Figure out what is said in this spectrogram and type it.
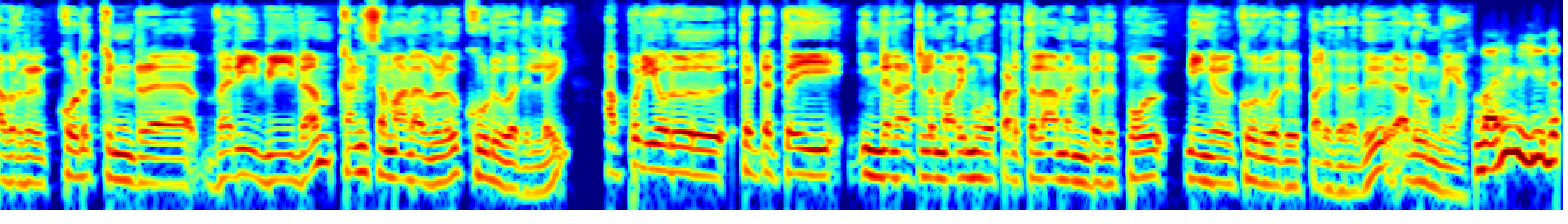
அவர்கள் கொடுக்கின்ற வரி வீதம் கணிசமான அளவு கூடுவதில்லை. அப்படி ஒரு திட்டத்தை இந்த நாட்டிலும் அறிமுகப்படுத்தலாம் என்பது போல் நீங்கள் கூறுவது படுகிறது. அது உண்மையா? வரி விகித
